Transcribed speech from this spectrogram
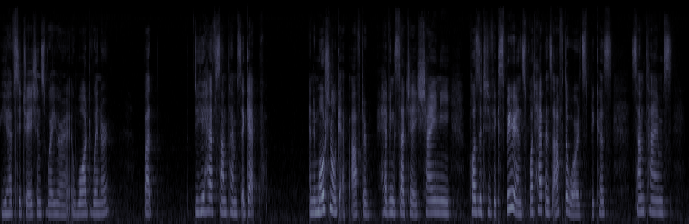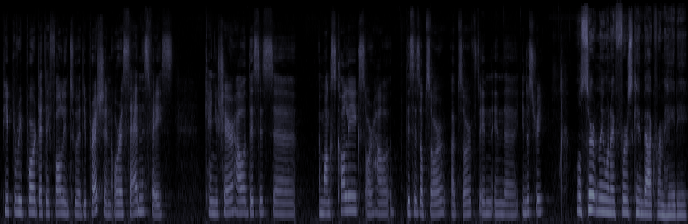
You have situations where you're an award winner, but do you have sometimes a gap, an emotional gap after having such a shiny, positive experience? What happens afterwards? Because sometimes people report that they fall into a depression or a sadness phase. Can you share how this is uh, amongst colleagues or how this is absor- observed in, in the industry? Well, certainly when I first came back from Haiti,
